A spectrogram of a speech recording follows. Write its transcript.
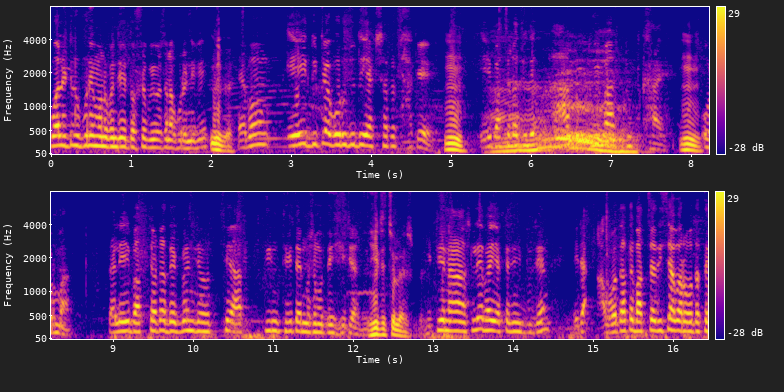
কোয়ালিটির উপরে মনে করেন যে দর্শক বিবেচনা করে নিবে। এবং এই দুইটা গরু যদি একসাথে থাকে এই বাচ্চাটা যদি আর দুই মাস দুধ খায় ওর মার তাহলে এই বাচ্চাটা দেখবেন যে হচ্ছে আর তিন থেকে চার মাসের মধ্যে হিটে আসবে। হিটে চলে আসবে। হিটে না আসলে ভাই একটা জিনিস বুঝেন এটা ওদাতে বাচ্চা দিছে আবার ওদাতে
